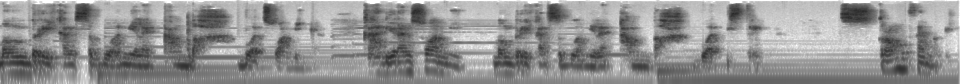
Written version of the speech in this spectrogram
memberikan sebuah nilai tambah buat suaminya. Kehadiran suami memberikan sebuah nilai tambah buat istrinya. Strong family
